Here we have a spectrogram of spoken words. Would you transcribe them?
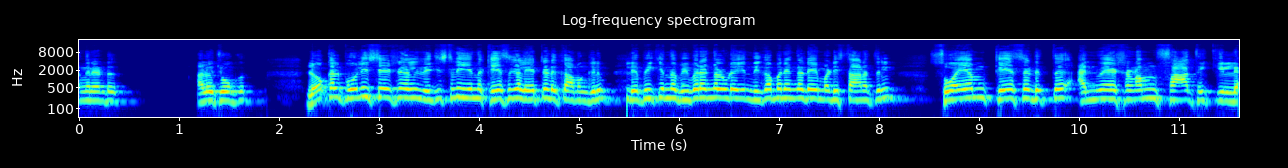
അങ്ങനെയുണ്ട് ആലോചിച്ച് നോക്ക്. ലോക്കൽ പോലീസ് സ്റ്റേഷനുകളിൽ രജിസ്റ്റർ ചെയ്യുന്ന കേസുകൾ ഏറ്റെടുക്കാമെങ്കിലും ലഭിക്കുന്ന വിവരങ്ങളുടെയും നിഗമനങ്ങളുടെയും അടിസ്ഥാനത്തിൽ സ്വയം കേസെടുത്ത് അന്വേഷണം സാധിക്കില്ല.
